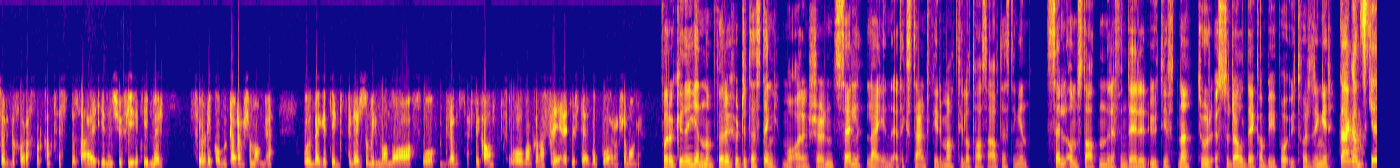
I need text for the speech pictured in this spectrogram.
sørge for at folk kan teste seg innen 24 timer før de kommer til arrangementet. Og I begge tilfeller så vil man da få grønt sertifikat, og man kan ha flere til stede på arrangementet. For å kunne gjennomføre hurtigtesting må arrangøren selv leie inn et eksternt firma til å ta seg av testingen. Selv om staten refunderer utgiftene, tror Østerdal det kan by på utfordringer. Det er ganske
